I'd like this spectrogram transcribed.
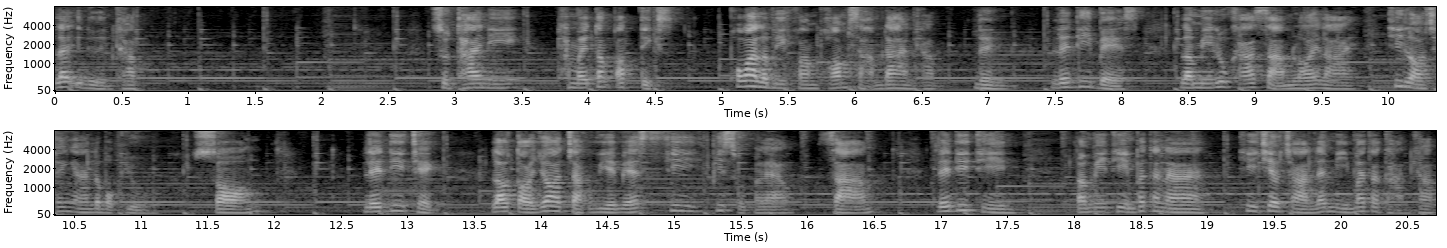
และอื่นๆครับ สุดท้ายนี้ทำไมต้อง Optics เพราะว่าเรามีความพร้อม 3 ด้านครับ 1. Ready Base เรามีลูกค้า 300รายที่รอใช้งานระบบอยู่ 2. Ready Tech เราต่อยอดจาก VMS ที่พิสูจน์มาแล้ว 3. L a d y Team เรามีทีมพัฒนาที่เชี่ยวชาญและมีมาตรฐานครับ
